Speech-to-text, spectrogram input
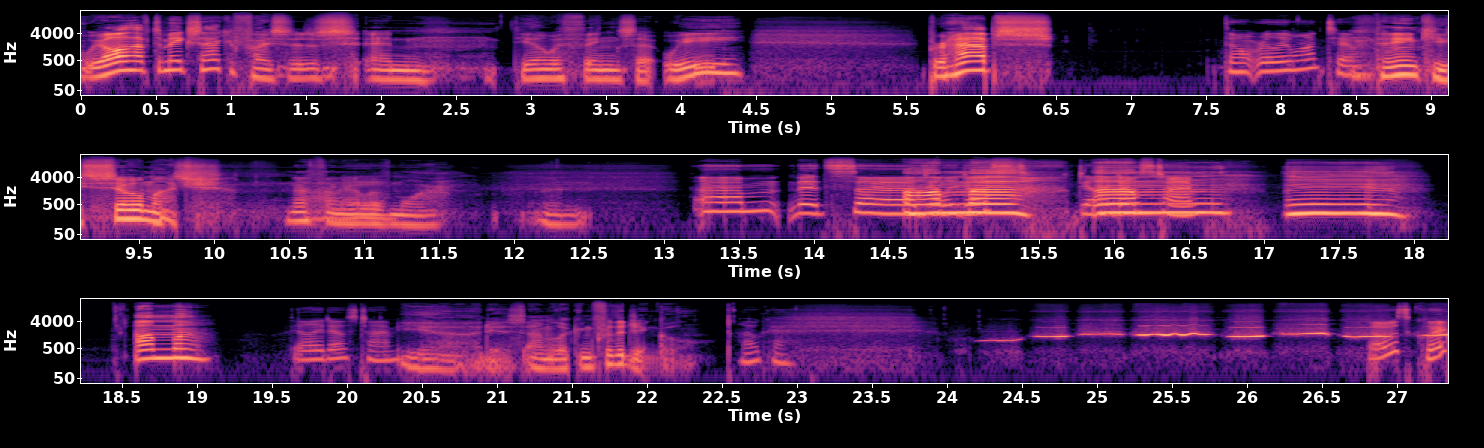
we all have to make sacrifices and deal with things that we perhaps Don't really want to. Thank you so much. Nothing I love more. than- Um, it's uh, daily dose. Daily dose time. Mm, um. Daily dose time. Yeah, it is. I'm looking for the jingle. Okay. That was quick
